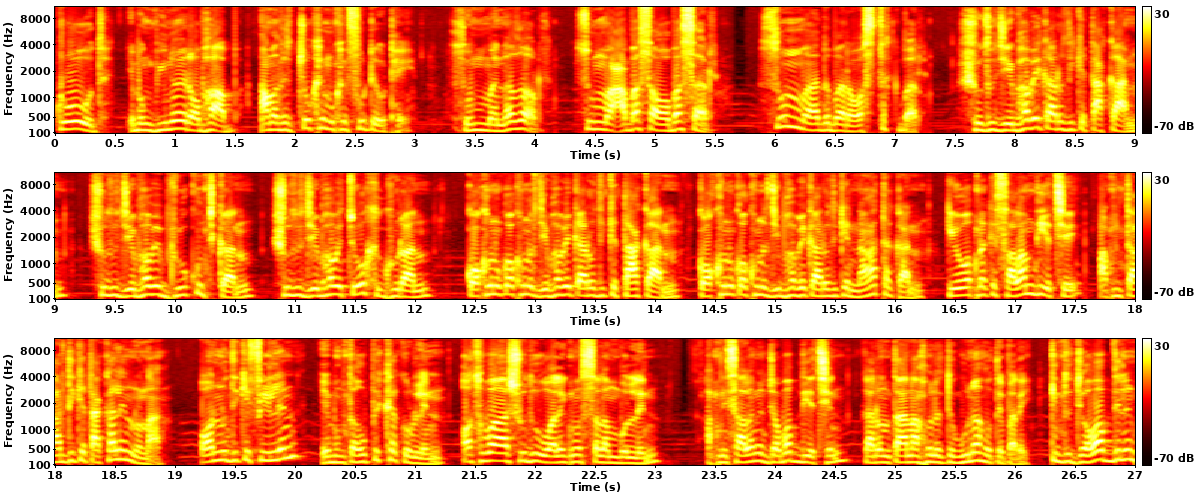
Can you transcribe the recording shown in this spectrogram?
ক্রোধ এবং বিনয়ের অভাব আমাদের চোখে মুখে ফুটে ওঠে। সুম্মা নজর, সুম্মা আবাসা অবাসার, সুম্মা আদবার অস্তাকবার। শুধু যেভাবে কারও দিকে তাকান, শুধু যেভাবে ভ্রু কুঁচকান, শুধু যেভাবে চোখ ঘুরান, কখনো কখনো যেভাবে কারও দিকে তাকান, কখনো কখনো যেভাবে কারও দিকে না তাকান, কেউ আপনাকে সালাম দিয়েছে, আপনি তার দিকে তাকালেন না। অন্যদিকে ফিরলেন এবং তা উপেক্ষা করলেন, অথবা শুধু ওয়ালাইকুম আসসালাম বললেন, আপনি সালামের জবাব দিয়েছেন, কারণ তা না হলে তো গুণা হতে পারে। কিন্তু জবাব দিলেন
